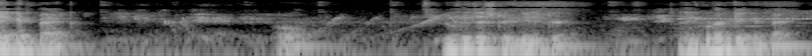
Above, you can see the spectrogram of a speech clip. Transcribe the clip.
Take it back? Oh. Luffy just released it. He couldn't take it back.「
